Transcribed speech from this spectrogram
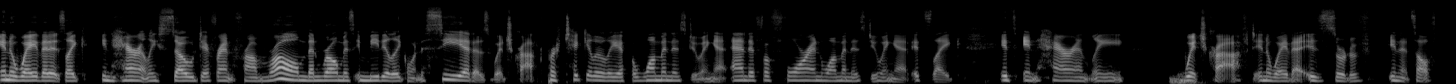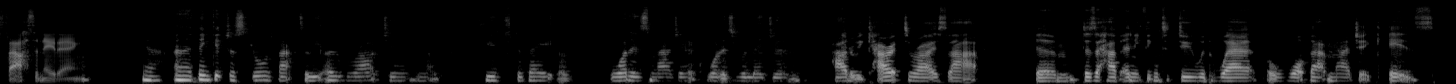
in a way that is like inherently so different from Rome, then Rome is immediately going to see it as witchcraft, particularly if a woman is doing it. And if a foreign woman is doing it, it's like it's inherently witchcraft in a way that is sort of in itself fascinating. Yeah. And I think it just draws back to the overarching like huge debate of what is magic, what is religion, how do we characterize that? Um, does it have anything to do with where or what that magic is?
